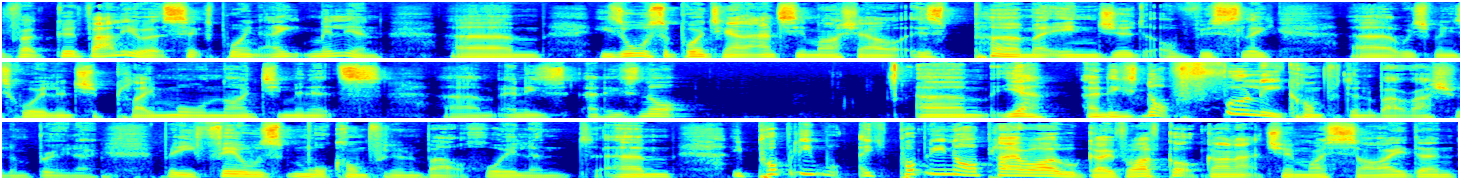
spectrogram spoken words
for good value at 6.8 million. Um, he's also pointing out Anthony Martial is perma injured, obviously, uh, which means Højlund should play more 90 minutes, um, and he's and he's not um, yeah, and he's not fully confident about Rashford and Bruno, but he feels more confident about Højlund. Um, he probably he's probably not a player I would go for. I've got Garnacho in my side, and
